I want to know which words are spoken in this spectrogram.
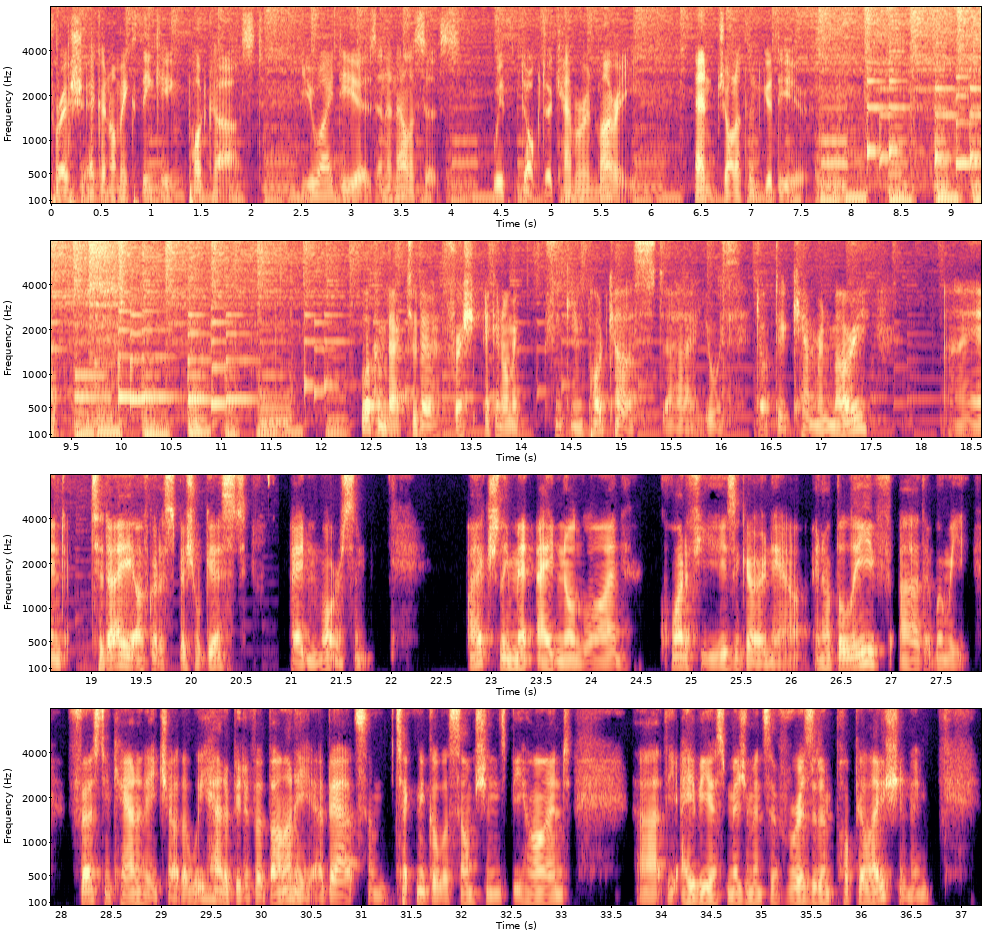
Fresh Economic Thinking podcast New Ideas and Analysis with Dr. Cameron Murray and Jonathan Gadir. Welcome back to the Fresh Economic Thinking podcast. Uh, you're with Dr. Cameron Murray, and today I've got a special guest, Aidan Morrison. I actually met Aidan online quite a few years ago now. And I believe uh, that when we first encountered each other, we had a bit of a barney about some technical assumptions behind uh, the ABS measurements of resident population. And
